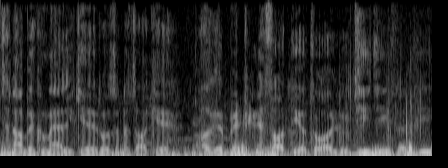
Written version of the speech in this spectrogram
جناب کمیل کے روزے بچا کے اگر بیٹری نے ساتھ دیا تو آل ڈو جی جی سر جی۔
